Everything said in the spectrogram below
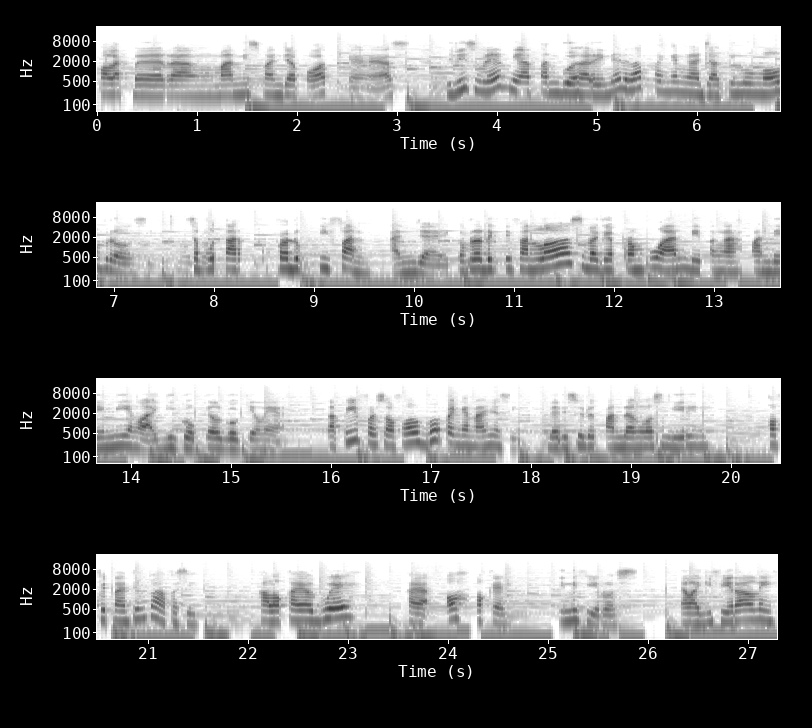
collab bareng Manis Manja Podcast jadi sebenarnya niatan gue hari ini adalah pengen ngajakin lu ngobrol sih ngobrol. seputar keproduktifan anjay keproduktifan lo sebagai perempuan di tengah pandemi yang lagi gokil-gokilnya tapi first of all gue pengen nanya sih dari sudut pandang lo sendiri nih COVID-19 tuh apa sih? Kalau kayak gue kayak oh oke okay, ini virus yang lagi viral nih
